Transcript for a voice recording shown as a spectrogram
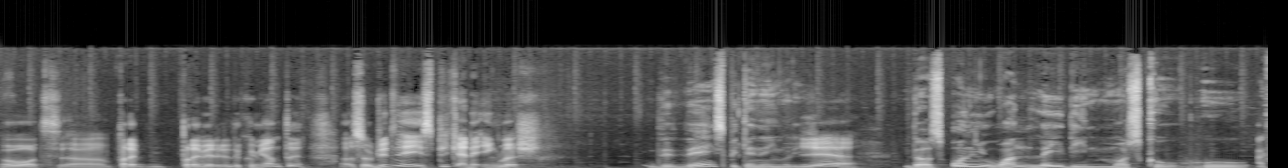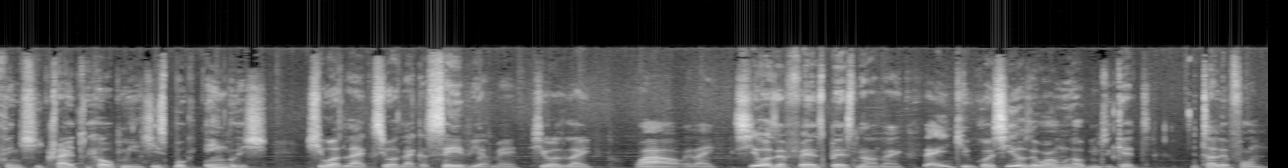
Вот, а, про- проверили документы. So did they speak any English? Did they speak any English? Yeah. There was only one lady in Moscow who I think she tried to help me. She spoke English. She was like she was like a savior, man. She was like, wow, like she was the first person. I was like, thank you, because she was the one who helped me to get the telephone.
